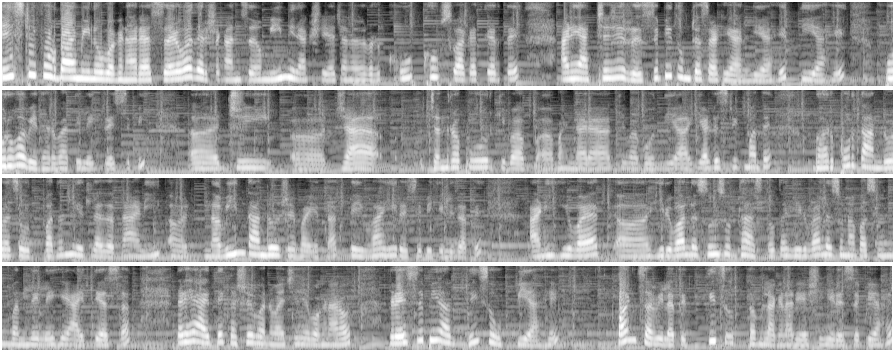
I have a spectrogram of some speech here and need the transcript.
Tasty food by Meenu बघणाऱ्या सर्व दर्शकांचं मी मीनाक्षी या चॅनलवर खूप खूप स्वागत करते. आणि आजची जी रेसिपी तुमच्यासाठी आणली आहे ती आहे पूर्व विदर्भातील एक रेसिपी जी ज्या चंद्रपूर किंवा भंडारा किंवा गोंदिया या डिस्ट्रिक्टमध्ये भरपूर तांदूळाचं उत्पादन घेतलं जातं आणि नवीन तांदूळ जेव्हा येतात तेव्हा ही रेसिपी केली जाते. आणि हिवाळ्यात हिरवा लसूणसुद्धा असतो. तर हिरव्या लसूणापासून बनलेले हे आयते असतात. तर हे आयते कसे बनवायचे हे बघणार आहोत. रेसिपी अगदी सोपी आहे पण चवीला तितकीच उत्तम लागणारी अशी ही रेसिपी आहे.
